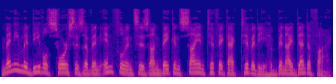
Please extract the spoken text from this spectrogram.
Many medieval sources of and influences on Bacon's scientific activity have been identified.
